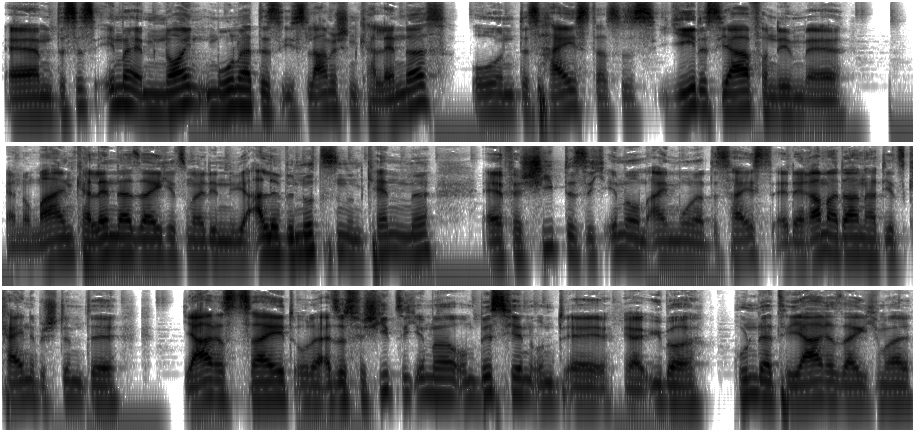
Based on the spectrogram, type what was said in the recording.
Ähm, das ist immer im neunten Monat des islamischen Kalenders und das heißt, dass es jedes Jahr von dem äh, ja, normalen Kalender, sage ich jetzt mal, den wir alle benutzen und kennen, ne, äh, verschiebt es sich immer um einen Monat. Das heißt, äh, der Ramadan hat jetzt keine bestimmte Jahreszeit oder also es verschiebt sich immer um ein bisschen und äh, ja, über hunderte Jahre, sage ich mal,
